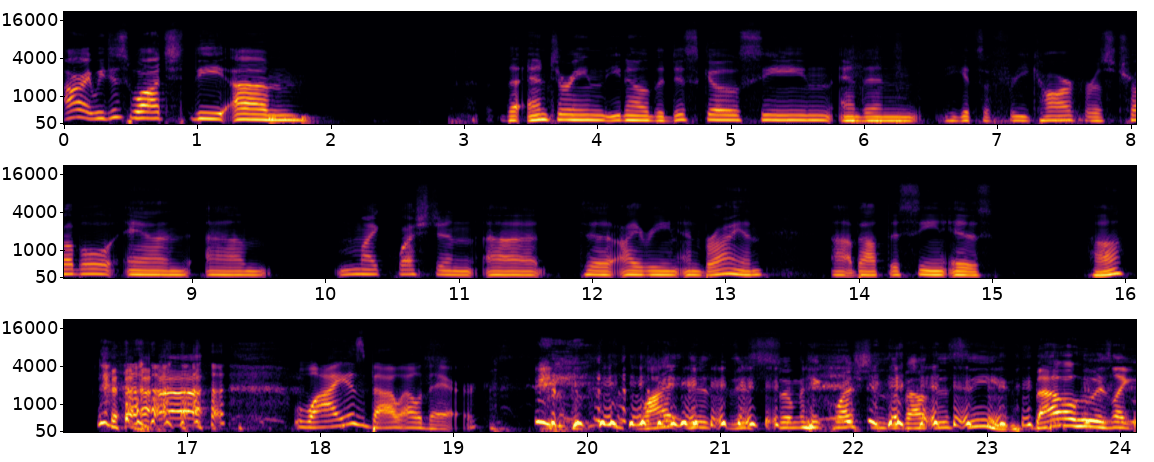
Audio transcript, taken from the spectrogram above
All right, we just watched the um the entering, you know, the disco scene and then he gets a free car for his trouble and um my question uh to Irene and Brian uh, about this scene is huh? Why is Bow Wow there? Why there's, there's so many questions about this scene. Bao, who is like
